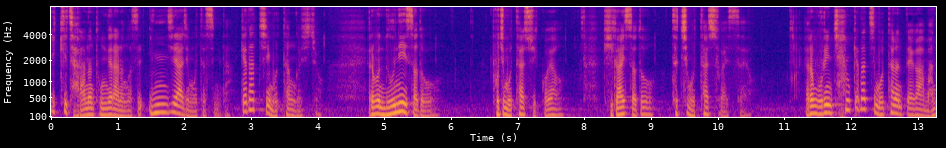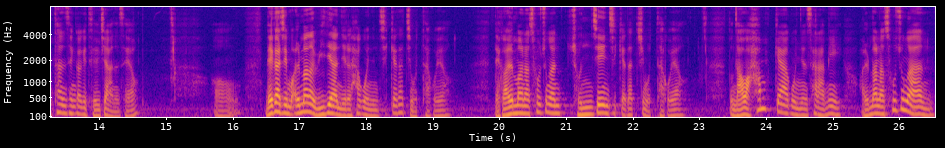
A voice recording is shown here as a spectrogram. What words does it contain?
익히 잘하는 동네라는 것을 인지하지 못했습니다. 깨닫지 못한 것이죠. 여러분 눈이 있어도 보지 못할 수 있고요. 귀가 있어도 듣지 못할 수가 있어요. 여러분 우린 참 깨닫지 못하는 때가 많다는 생각이 들지 않으세요? 어, 내가 지금 얼마나 위대한 일을 하고 있는지 깨닫지 못하고요. 내가 얼마나 소중한 존재인지 깨닫지 못하고요. 또 나와 함께하고 있는 사람이 얼마나 소중한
